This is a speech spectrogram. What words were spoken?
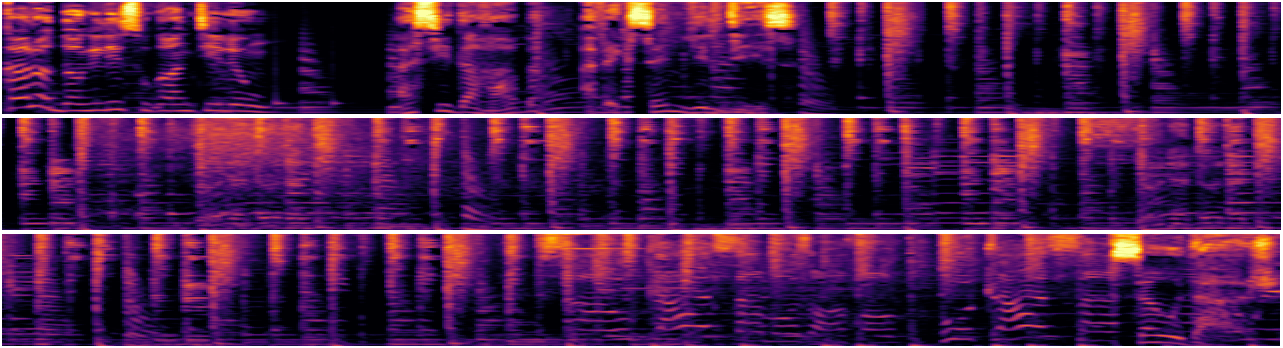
kalo dɔnkili sugantilenw Acide arabe avec Sem Yildiz Saudage.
